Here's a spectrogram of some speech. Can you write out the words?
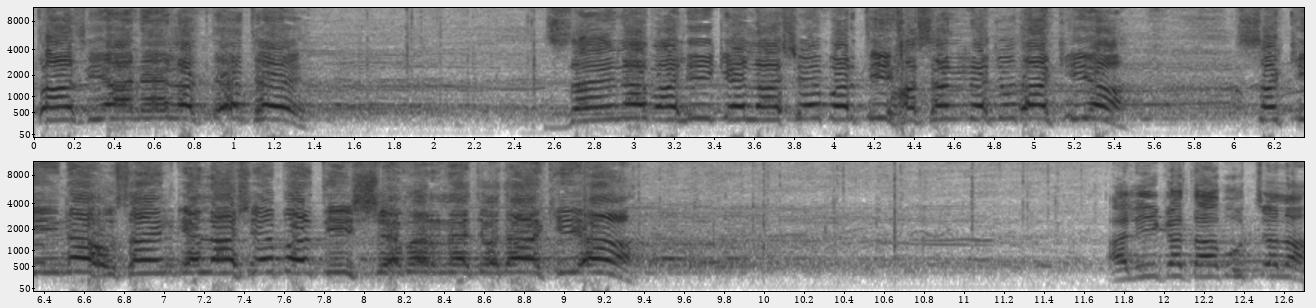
تازیانے لگتے تھے۔ زینب علی کے لاشے پر تھی حسن نے جدا کیا، سکینہ حسین کے لاشے پر تھی شمر نے جدا کیا۔ علی کا تابوت چلا،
